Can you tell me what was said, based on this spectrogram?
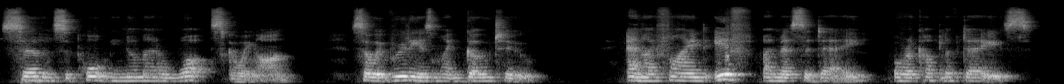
serve and support me no matter what's going on. So it really is my go-to. And I find if I miss a day or a couple of days,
